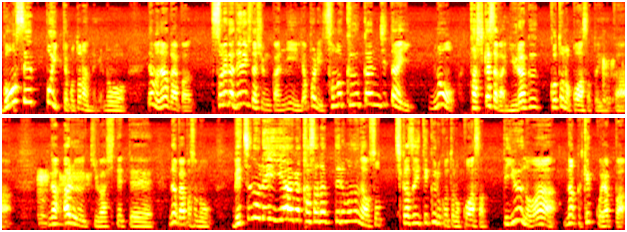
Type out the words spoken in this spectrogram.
合成っぽいってことなんだけど、でもなんかやっぱ、それが出てきた瞬間に、やっぱりその空間自体の確かさが揺らぐことの怖さというか、がある気はしてて、なんかやっぱその、別のレイヤーが重なってるものがそ近づいてくることの怖さっていうのは、なんか結構やっぱ、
